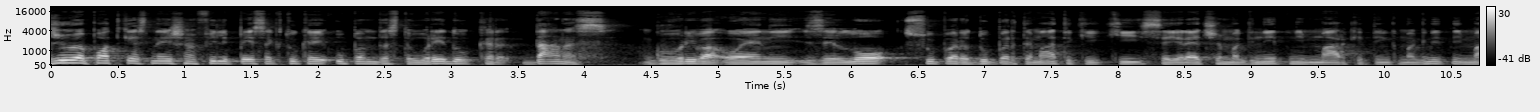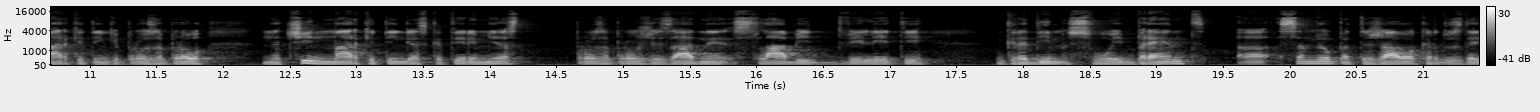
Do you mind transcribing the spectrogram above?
Živijo podcast Nation, Filip Pesek tukaj, upam, da ste v redu, ker danes govoriva o eni zelo super, duper tematiki, ki se ji reče magnetni marketing. Magnetni marketing je pravzaprav način marketinga, s katerim jaz pravzaprav že zadnje slabi dve leti gradim svoj brand. Uh, sem imel pa težavo, ker do zdaj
